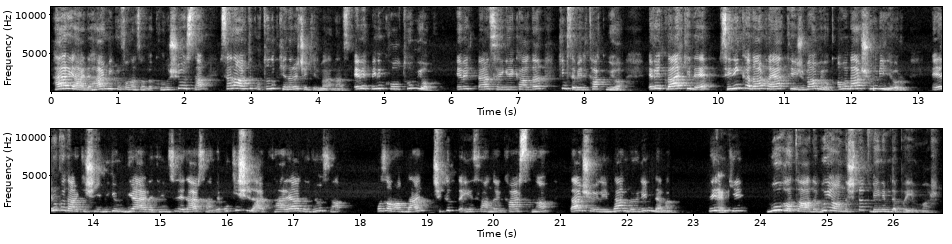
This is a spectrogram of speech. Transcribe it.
her yerde her mikrofon altında konuşuyorsa sen artık utanıp kenara çekilmen lazım. Evet benim koltuğum yok. Evet ben SGK'da kimse beni takmıyor. Evet belki de senin kadar hayat tecrübem yok ama ben şunu biliyorum. Eğer o kadar kişiyi bir gün bir yerde temsil edersen ve o kişiler feryat ediyorsa o zaman ben çıkıp da insanların karşısına ben şöyleyim ben böyleyim demem. Derim ki bu hatada bu yanlışta benim de payım var.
